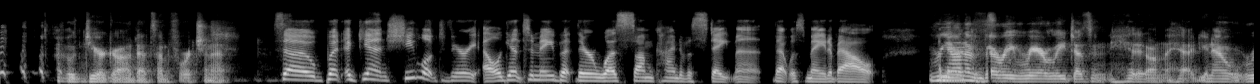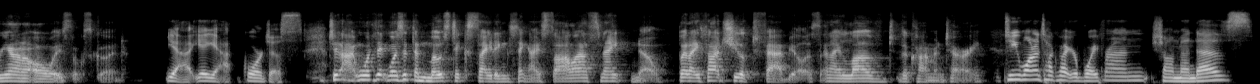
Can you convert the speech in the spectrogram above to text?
oh dear god that's unfortunate so, but again, she looked very elegant to me, but there was some kind of a statement that was made about Rihanna Americans. very rarely doesn't hit it on the head. You know, Rihanna always looks good. Yeah, yeah, yeah. Gorgeous. Did I was it was it the most exciting thing I saw last night? No. But I thought she looked fabulous and I loved the commentary. Do you want to talk about your boyfriend, Shawn Mendes?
